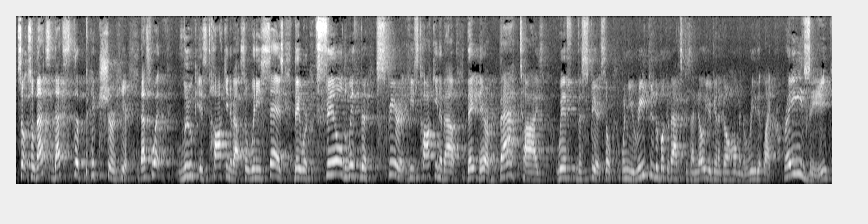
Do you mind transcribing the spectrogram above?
So, so that's, that's the picture here. That's what Luke is talking about. So when he says they were filled with the Spirit, he's talking about they, they are baptized with the Spirit. So when you read through the book of Acts, because I know you're going to go home and read it like crazy,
